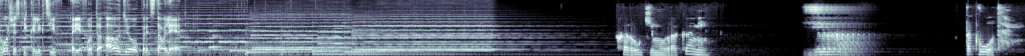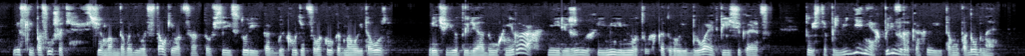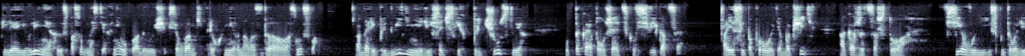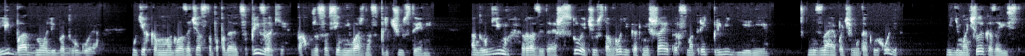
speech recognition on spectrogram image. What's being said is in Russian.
Творческий коллектив Рефото Аудио представляет Харуки Мураками Зеркало. Так вот, если послушать, с чем вам доводилось сталкиваться, то все истории как бы крутятся вокруг одного и того же. Речь идет или о двух мирах, мире живых и мире мертвых, которые бывает пересекаются, то есть о привидениях, призраках и тому подобное, или о явлениях и способностях, не укладывающихся в рамки трехмерного здравого смысла, о даре предвидения или всяческих предчувствиях. Вот такая получается классификация. А если попробовать обобщить, окажется, что все вы испытывали либо одно, либо другое – у тех, кому на глаза часто попадаются призраки, похоже, совсем неважно с предчувствиями, а другим развитое шестое чувство вроде как мешает рассмотреть привидение. Не знаю, почему так выходит. Видимо, от человека зависит.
